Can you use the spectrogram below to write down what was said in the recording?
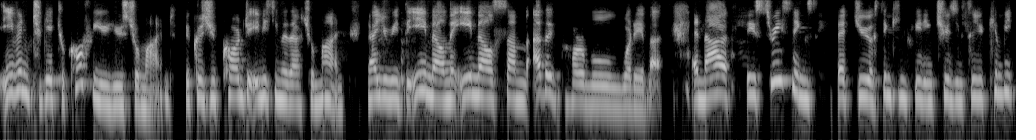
even to get your coffee, you used your mind because you can't do anything without your mind. Now you read the email and the email some other horrible whatever. And now there's three things that you're thinking, feeling, choosing. So you can be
